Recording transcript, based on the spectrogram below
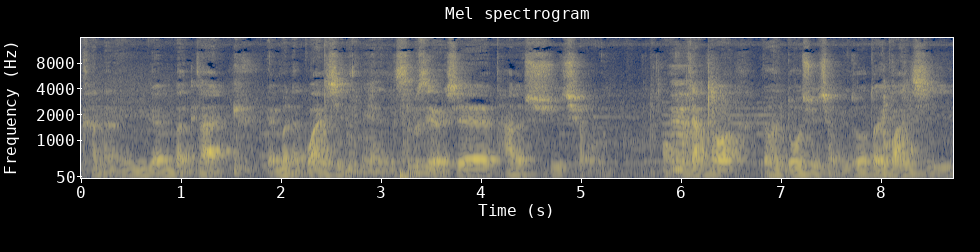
可能原本在原本的关系里面，是不是有一些他的需求？我们讲说有很多需求，比如说对关系、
